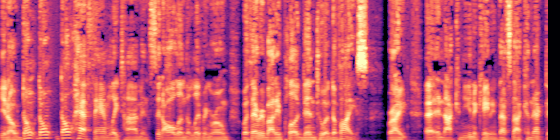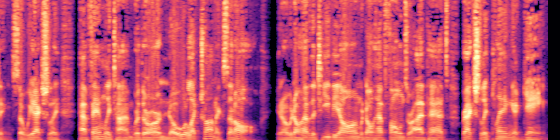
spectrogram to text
You know, don't don't don't have family time and sit all in the living room with everybody plugged into a device right? And not communicating. That's not connecting. So we actually have family time where there are no electronics at all. You know, we don't have the TV on, we don't have phones or iPads. We're actually playing a game.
